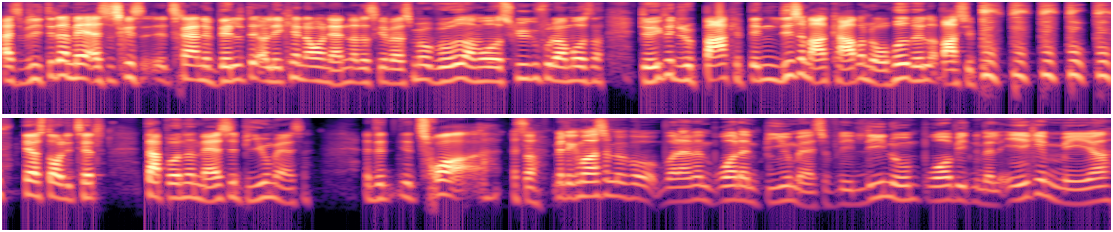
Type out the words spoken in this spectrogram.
Altså, fordi det der med, at så skal træerne vælte og ligge hen over hinanden, og der skal være små våde områder, skyggefulde områder, sådan noget. det er jo ikke, fordi du bare kan binde lige så meget carbon, du overhovedet vil, og bare sige, buh, buh, buh, buh, buh, her står de tæt. Der er bundet en masse biomasse. Altså, det, jeg tror, altså... Men det kommer også med på, hvordan man bruger den biomasse, fordi lige nu bruger vi den vel ikke mere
